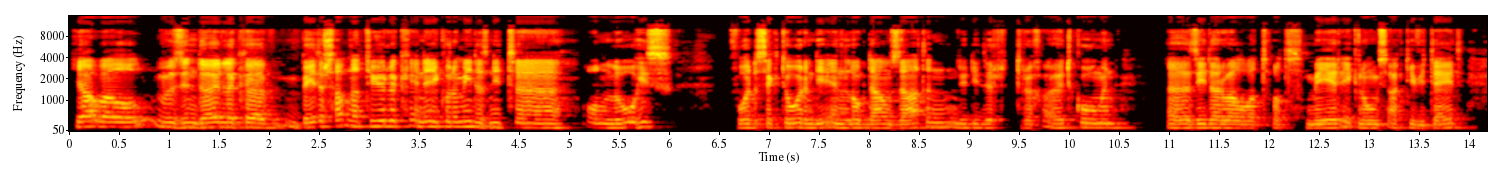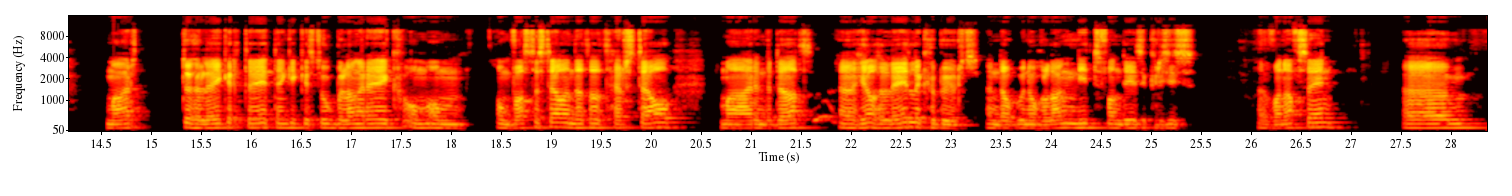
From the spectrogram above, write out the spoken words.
Ja, wel, we zien duidelijk uh, beterschap natuurlijk in de economie. Dat is niet uh, onlogisch voor de sectoren die in lockdown zaten, nu die er terug uitkomen. Uh, zie je daar wel wat, wat meer economische activiteit. Maar tegelijkertijd denk ik is het ook belangrijk om, om, om vast te stellen dat dat herstel maar inderdaad uh, heel geleidelijk gebeurt en dat we nog lang niet van deze crisis uh, vanaf zijn. Um,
